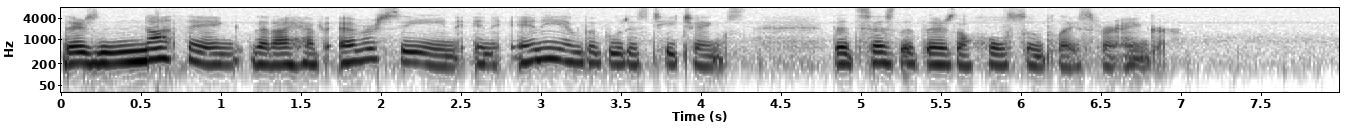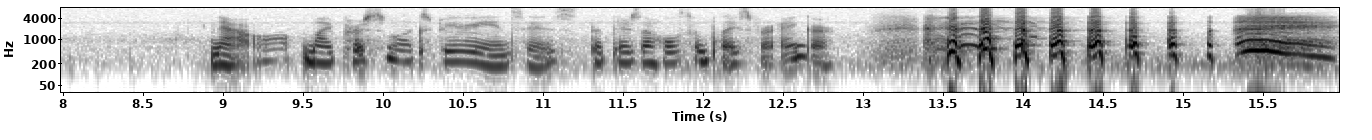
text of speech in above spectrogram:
there's nothing that I have ever seen in any of the Buddha's teachings that says that there's a wholesome place for anger. Now, my personal experience is that there's a wholesome place for anger.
